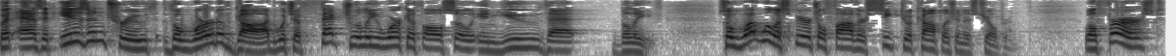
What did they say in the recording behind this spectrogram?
but as it is in truth the word of God, which effectually worketh also in you that believe. So, what will a spiritual father seek to accomplish in his children? Well, first,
